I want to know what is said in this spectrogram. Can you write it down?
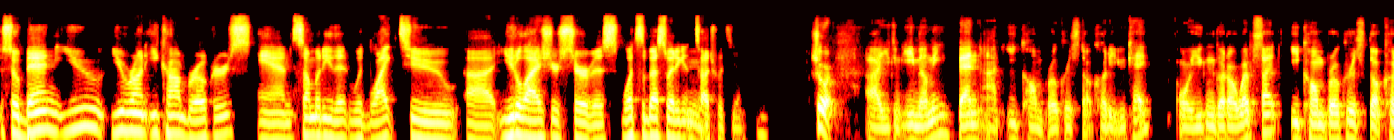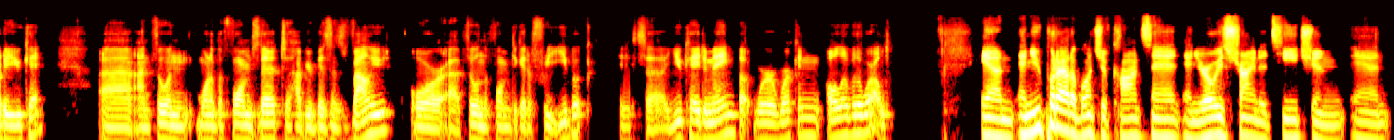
so Ben, you you run ecom brokers, and somebody that would like to uh, utilize your service, what's the best way to get in hmm. touch with you? Sure, uh, you can email me ben at ecombrokers.co.uk, or you can go to our website ecombrokers.co.uk. Uh, and fill in one of the forms there to have your business valued, or uh, fill in the form to get a free ebook. It's a UK domain, but we're working all over the world and and you put out a bunch of content and you're always trying to teach and and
